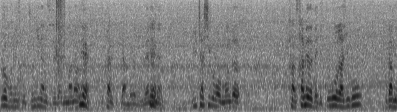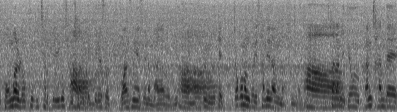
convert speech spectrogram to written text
뚫어버리면서 중진하면서 들어가지만은 예. 북한은 그렇게 안 되거든요. 왜냐면 1차식으로 먼저 한 3m 되게 뚫어가지고 그 다음에 동발을 놓고 2차로 뚫고 3차로 아. 이렇게 뚫어서 완성해서 그냥 나가거든요. 아. 그럼 이렇게 조그만 거리 3m면 맞습니다. 아. 사람이 겨우 강차한데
